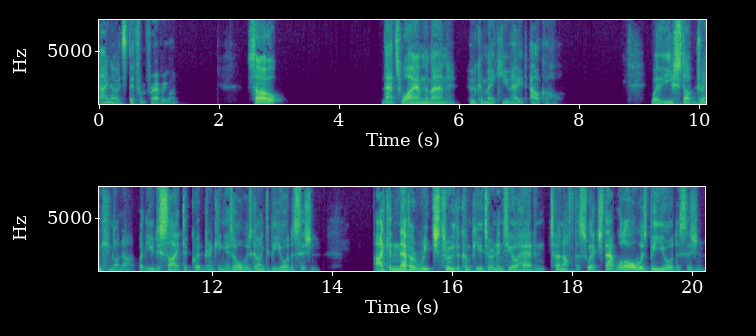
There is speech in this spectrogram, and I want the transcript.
I know it's different for everyone. So that's why I'm the man who can make you hate alcohol. Whether you stop drinking or not, whether you decide to quit drinking is always going to be your decision. I can never reach through the computer and into your head and turn off the switch. That will always be your decision.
